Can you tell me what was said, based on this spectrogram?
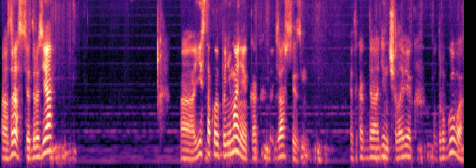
А, Здравствуйте, друзья. А, Есть такое понимание, как экзорцизм. Это когда один человек у другого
